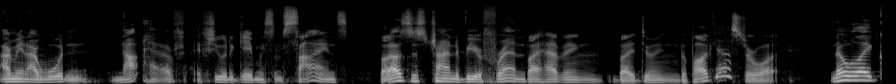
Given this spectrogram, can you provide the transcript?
I mean, I wouldn't not have if she would have gave me some signs. But, I was just trying to be her friend. By having by doing the podcast or what? No, like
